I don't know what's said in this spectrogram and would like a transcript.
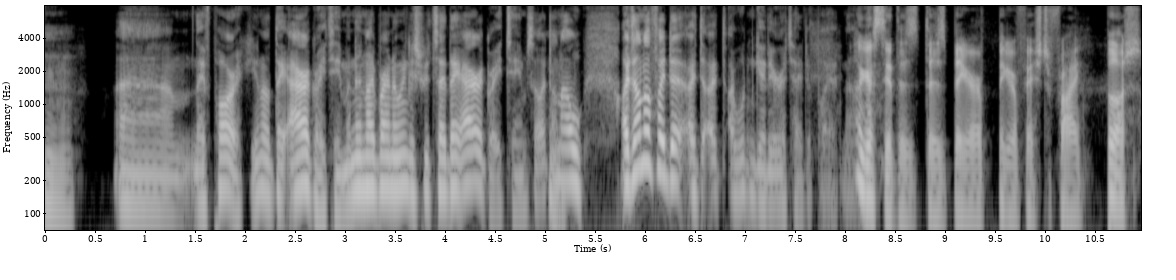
Mhm. um, Nave Porrick. You know, they are a great team. And in Hiberno English, we'd say they are a great team. So I Hmm. don't know. I don't know if I, do, I, I, I wouldn't get irritated by it now. I guess yeah, there's there's bigger bigger fish to fry. But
